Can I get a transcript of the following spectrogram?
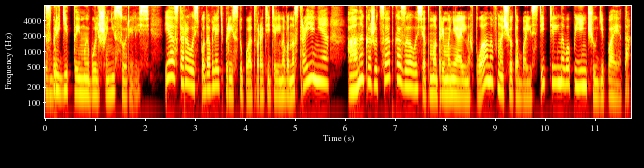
С Бригиттой мы больше не ссорились. Я старалась подавлять приступы отвратительного настроения, а она, кажется, отказалась от матримониальных планов насчет обольстительного пьянчуги-поэта.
